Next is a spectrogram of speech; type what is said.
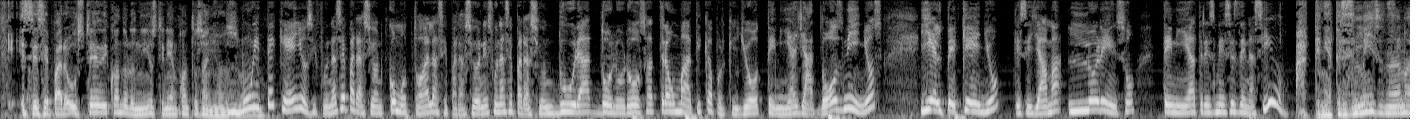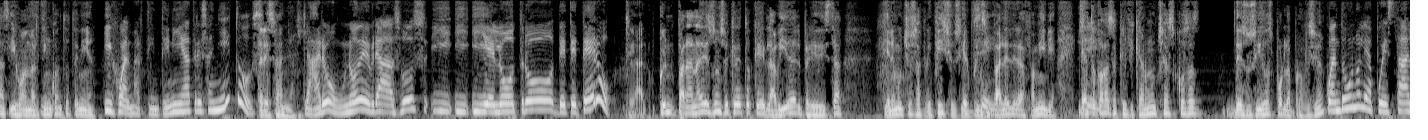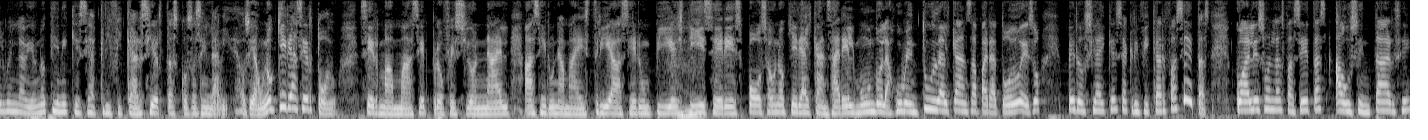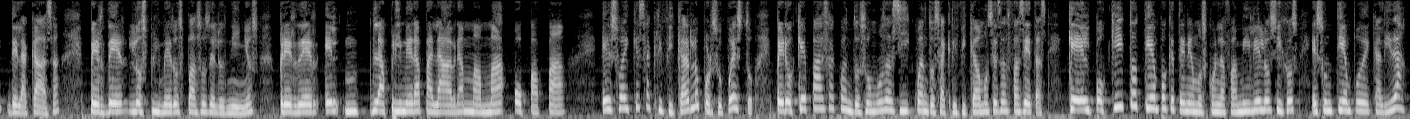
Eh, ¿Se separó usted cuando los niños tenían cuántos años? Muy pequeños y fue una separación como todas las separaciones, una separación dura, dolorosa, traumática, porque yo tenía ya dos niños y el pequeño, que se llama Lorenzo, tenía tres meses de nacido. Ah, tenía tres Sí, meses nada sí. más. ¿Y Juan Martín cuánto tenía? Y Juan Martín tenía tres añitos. Tres años. Claro, uno de brazos y, y- y el otro de tetero. Claro. Para nadie es un secreto que la vida del periodista tiene muchos sacrificios y el principal Sí. es de la familia. ¿Le ha tocado sacrificar muchas cosas de sus hijos por la profesión? Cuando uno le apuesta a algo en la vida, uno tiene que sacrificar ciertas cosas en la vida. O sea, uno quiere hacer todo. Ser mamá, ser profesional, hacer una maestría, hacer un PhD, ser esposa. Uno quiere alcanzar el mundo, la juventud alcanza para todo eso. Pero sí hay que sacrificar facetas. ¿Cuáles son las facetas? Ausentarse de la casa, perder los primeros pasos de los niños, perder el, la primera palabra, mamá o papá. Eso hay que sacrificarlo, por supuesto. Pero ¿qué pasa cuando somos así, cuando sacrificamos esas facetas? Que el poquito tiempo que tenemos con la familia y los hijos es un tiempo de calidad.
